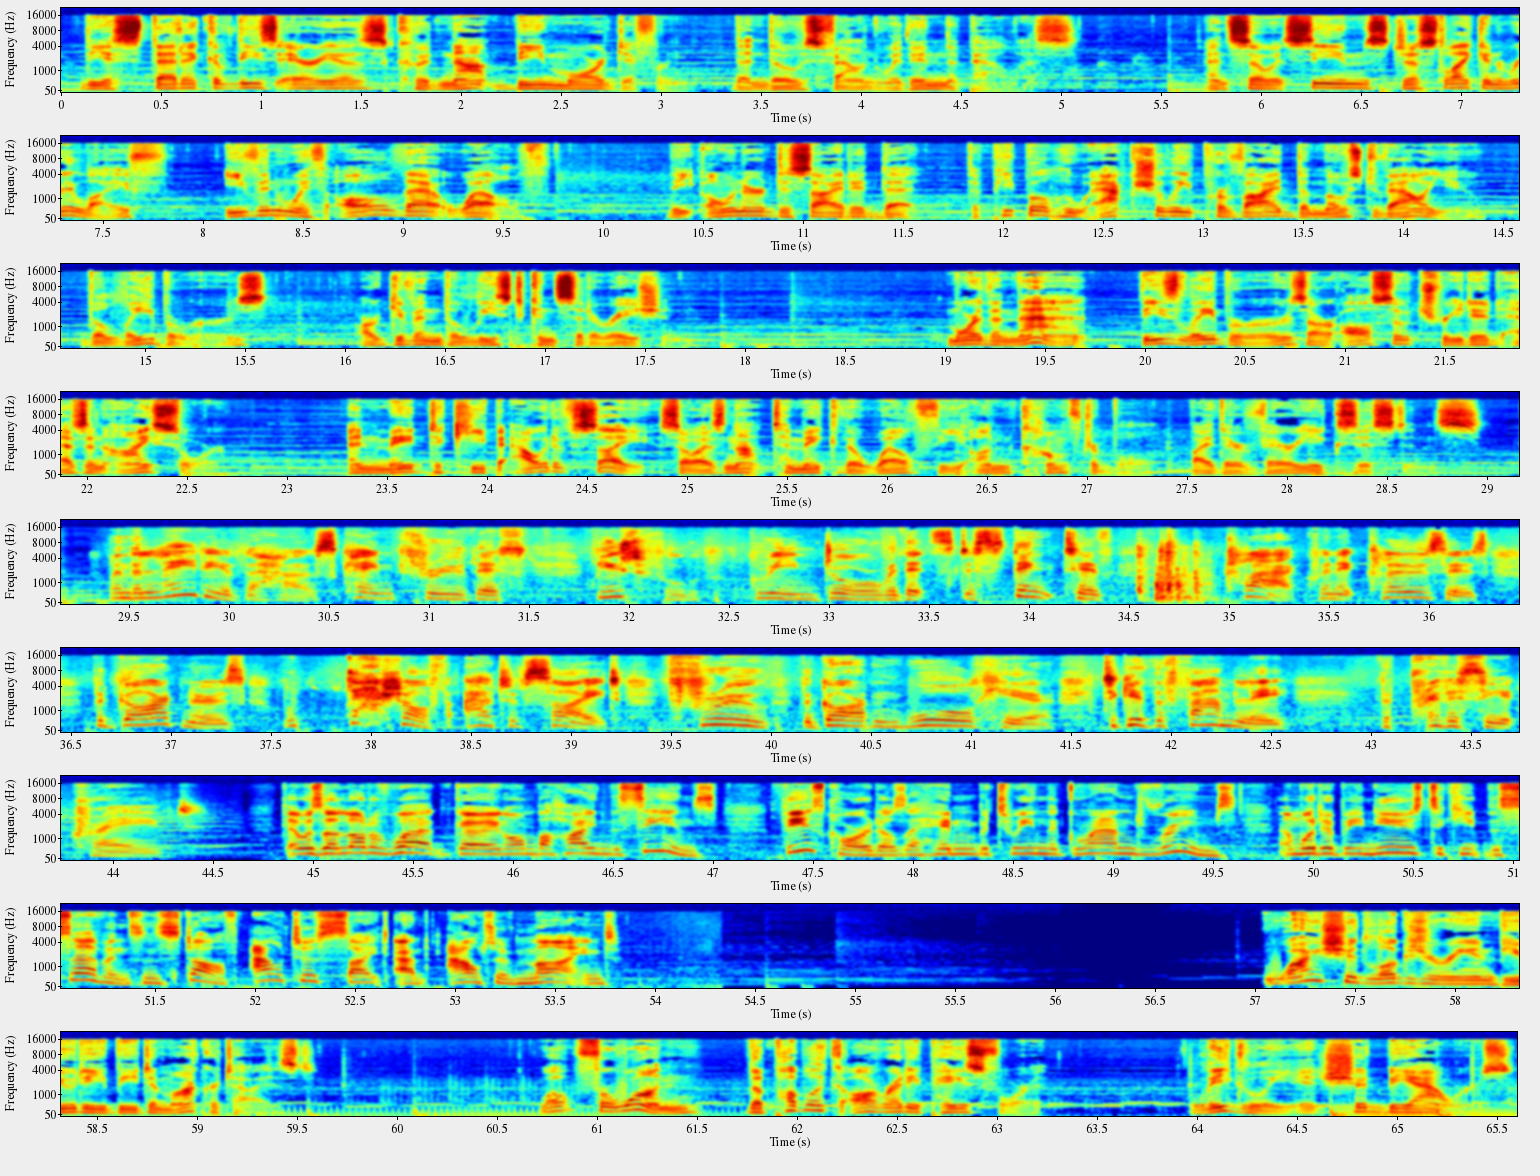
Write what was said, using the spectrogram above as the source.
The aesthetic of these areas could not be more different than those found within the palace. And so it seems, just like in real life, even with all that wealth, the owner decided that the people who actually provide the most value, the laborers, are given the least consideration. More than that, these laborers are also treated as an eyesore and made to keep out of sight so as not to make the wealthy uncomfortable by their very existence. When the lady of the house came through this beautiful green door with its distinctive clack when it closes, the gardeners would dash off out of sight through the garden wall here to give the family the privacy it craved. There was a lot of work going on behind the scenes. These corridors are hidden between the grand rooms and would have been used to keep the servants and staff out of sight and out of mind. Why should luxury and beauty be democratized? Well, for one, the public already pays for it. Legally, it should be ours.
